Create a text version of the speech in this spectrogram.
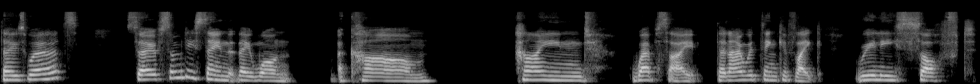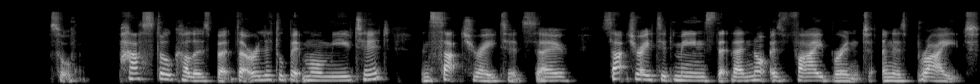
those words. So if somebody's saying that they want a calm, kind website, then I would think of like really soft, sort of pastel colors, but that are a little bit more muted and saturated. So, saturated means that they're not as vibrant and as bright.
